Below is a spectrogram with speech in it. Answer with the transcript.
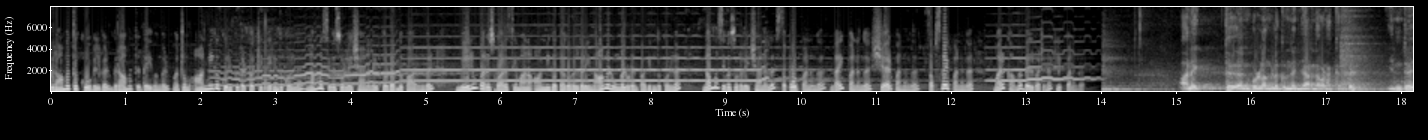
கிராமத்து கோவில்கள் கிராமத்து தெய்வங்கள் மற்றும் ஆன்மீக குறிப்புகள் பற்றி தெரிந்து கொள்ள நம்ம சிவசொல்லை சேனலை தொடர்ந்து பாருங்கள். மேலும் பல சுவாரஸ்யமான ஆன்மீக தகவல்களை நாங்கள் உங்களுடன் பகிர்ந்து கொள்ள நம்ம சிவசொல்லை சேனலை சப்போர்ட் பண்ணுங்க லைக் பண்ணுங்க ஷேர் பண்ணுங்க சப்ஸ்கிரைப் பண்ணுங்க. மறக்காம பெல் பட்டனை கிளிக் பண்ணுங்க. அனைத்து அன்புள்ளங்களுக்கும் நெஞ்சார்ந்த வணக்கங்கள். இன்று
